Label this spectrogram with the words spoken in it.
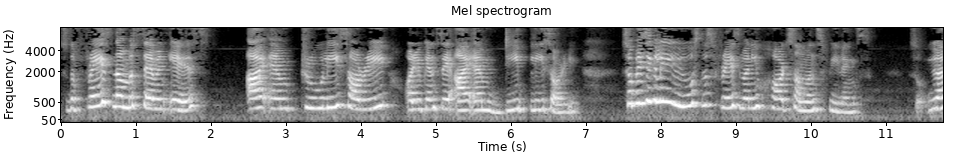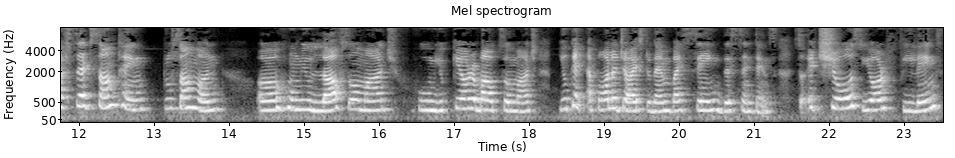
So the phrase number seven is I am truly sorry or you can say I am deeply sorry. So basically you use this phrase when you hurt someone's feelings. So you have said something to someone uh, whom you love so much, whom you care about so much. You can apologize to them by saying this sentence. So it shows your feelings,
